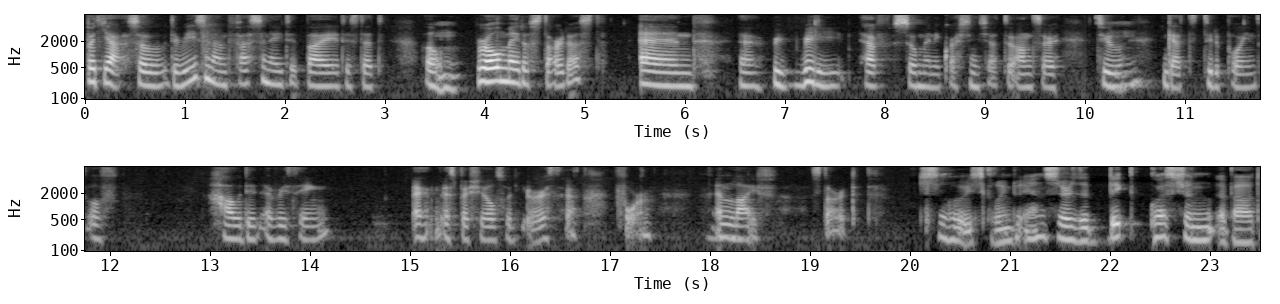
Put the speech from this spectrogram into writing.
But yeah, so the reason I'm fascinated by it is that well, mm-hmm. we're all made of stardust, and uh, we really have so many questions yet to answer to mm-hmm. get to the point of how did everything especially also the earth uh, form and mm-hmm. life started. So it's going to answer the big question about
